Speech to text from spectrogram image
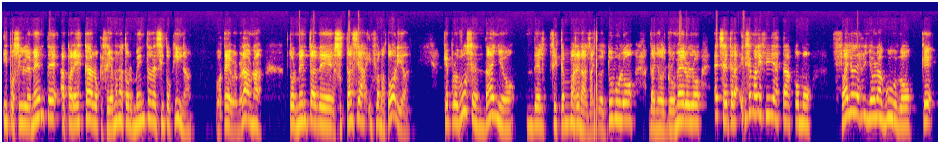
y posiblemente aparezca lo que se llama una tormenta de citoquina, whatever, ¿verdad? Una tormenta de sustancias inflamatorias que producen daño del sistema renal, daño del túbulo, daño del glomérulo, etcétera, y se manifiesta como fallo de riñón agudo que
